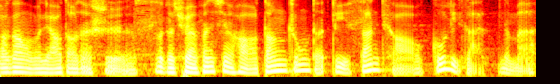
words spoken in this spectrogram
刚刚我们聊到的是四个劝分信号当中的第三条孤立感。那么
